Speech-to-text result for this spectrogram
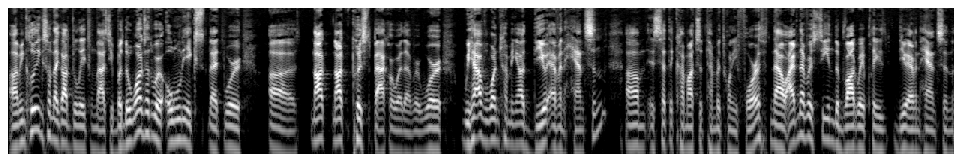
um, including some that got delayed from last year. But the ones that were only ex- that were uh, not not pushed back or whatever were we have one coming out. Dear Evan Hansen um, is set to come out September 24th. Now I've never seen the Broadway play Dear Evan Hansen,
